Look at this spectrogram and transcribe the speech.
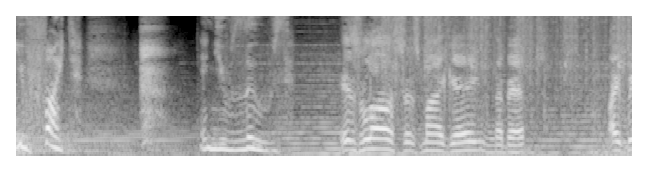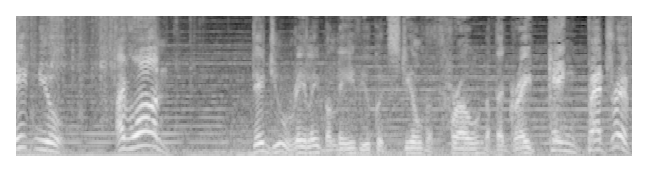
You fight, and you lose. His loss is my gain, I bet. I've beaten you. I've won! Did you really believe you could steal the throne of the great King Petrith?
